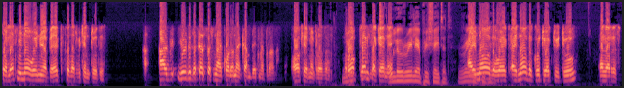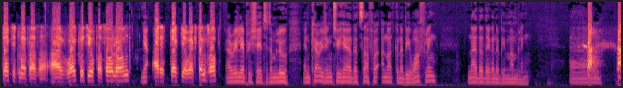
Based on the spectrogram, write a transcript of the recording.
So let me know when you are back so that we can do this. I'll, you'll be the first person I call when I come back, my brother. Okay, my brother. Rob, thanks again. Eh? Lou, really appreciate it. Really I know the work. I know the good work you do, and I respect it, my brother. I've worked with you for so long. Yeah. I respect your work. Thanks, Rob. I really appreciate it. Mlu, encouraging to hear that Safa are not going to be waffling, neither they're going to be mumbling. Um,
